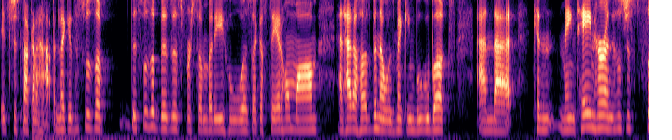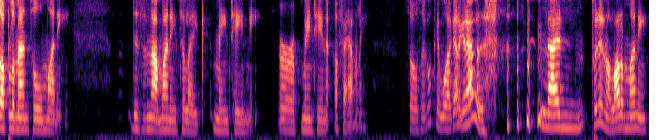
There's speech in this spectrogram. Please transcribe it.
it's just not going to happen. Like this was a this was a business for somebody who was like a stay-at-home mom and had a husband that was making boo bucks and that can maintain her and this was just supplemental money. This is not money to like maintain me or maintain a family. So I was like, okay, well, I got to get out of this. and I put in a lot of money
